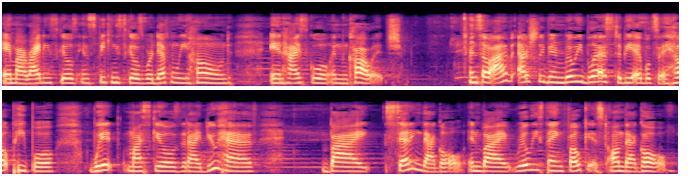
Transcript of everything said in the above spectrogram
and my writing skills and speaking skills were definitely honed in high school and in college. And so I've actually been really blessed to be able to help people with my skills that I do have by setting that goal and by really staying focused on that goal.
